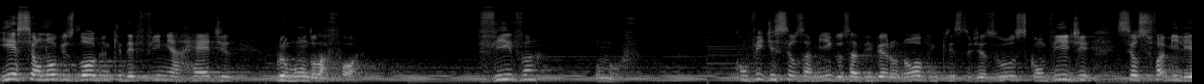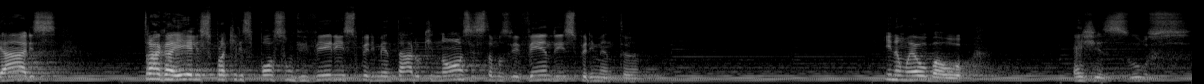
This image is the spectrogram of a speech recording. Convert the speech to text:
E esse é o novo slogan que define a rede para o mundo lá fora. Viva o novo. Convide seus amigos a viver o novo em Cristo Jesus. Convide seus familiares. Traga eles para que eles possam viver e experimentar o que nós estamos vivendo e experimentando. E não é o baoba, é Jesus.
